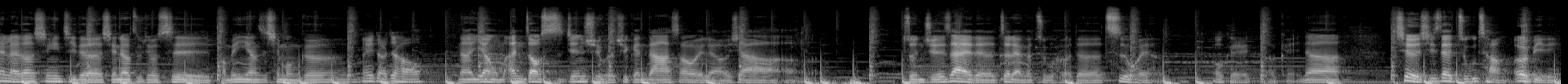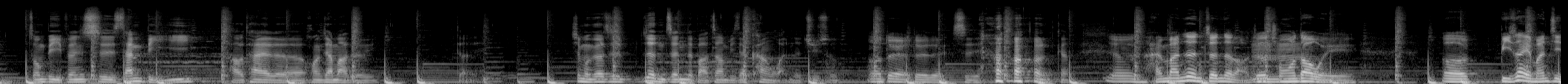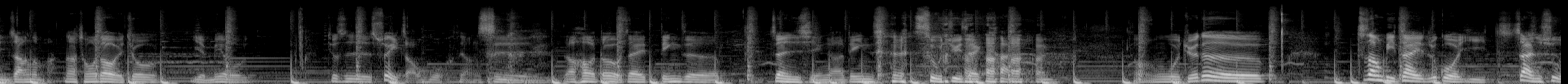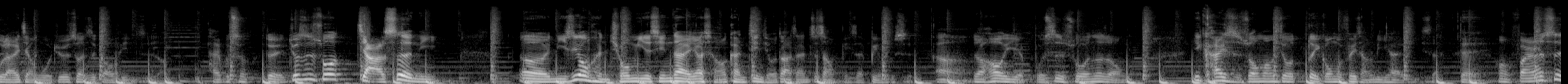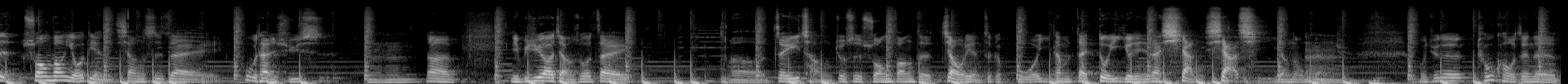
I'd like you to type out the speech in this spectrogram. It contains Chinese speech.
欢迎来到新一集的闲聊足球室，旁边一样是谢蒙哥。哎，大家好。那一样，我们按照时间序回去跟大家稍微聊一下，呃，准决赛的这两个组合的次回合。OK OK。那切尔西在主场二比零，总比分是三比一淘汰了皇家马德里。对，谢蒙哥是认真的把这场比赛看完了，据说。哦，对对对，是，呃，还蛮认真的啦，就是从头到尾，嗯、呃，比赛也蛮紧张的嘛。那从头到尾就也没有，就是睡着过这样子。是，然后都有在盯着阵型啊，盯着数据在看、啊。哦，我觉得这场比赛如果以战术来讲，我觉得算是高品质了，还不错。对，就是说，假设你。呃，你是用很球迷的心态要想要看进球大战，这场比赛并不是，嗯，然后也不是说那种一开始双方就对攻的非常厉害的比赛，对，哦，反而是双方有点像是在互探虚实，嗯哼，那你必须要讲说在呃这一场就是双方的教练这个博弈，他们在对弈，有点像在下下棋一样那种感觉，嗯、我觉得 Tuchel 真的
